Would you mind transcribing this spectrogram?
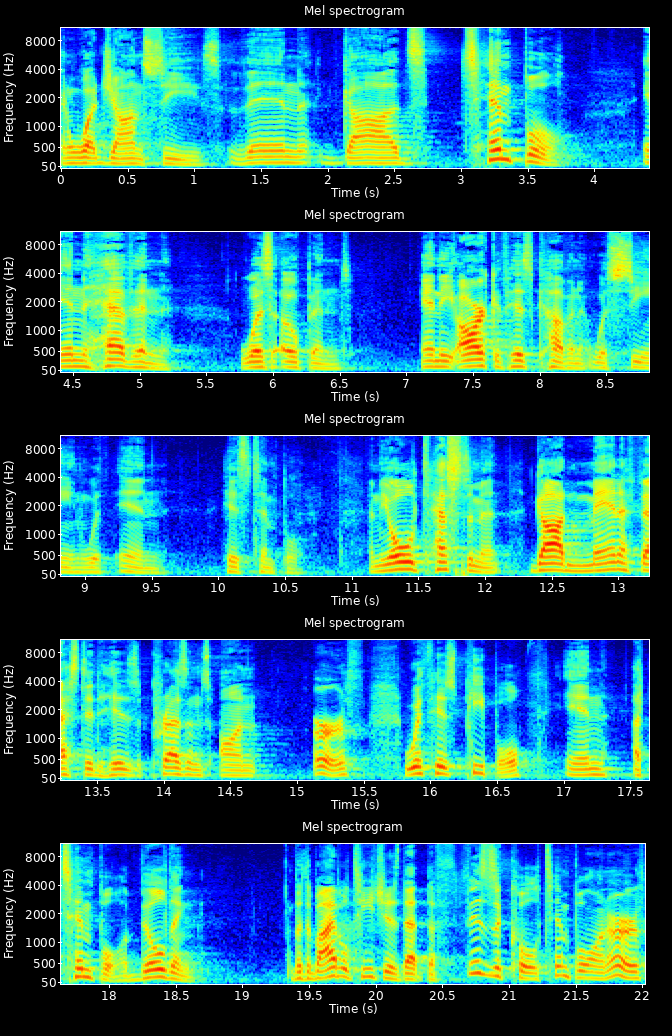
and what John sees. Then God's temple in heaven was opened, and the ark of his covenant was seen within his temple. In the Old Testament, God manifested his presence on earth with his people in a temple, a building. But the Bible teaches that the physical temple on earth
